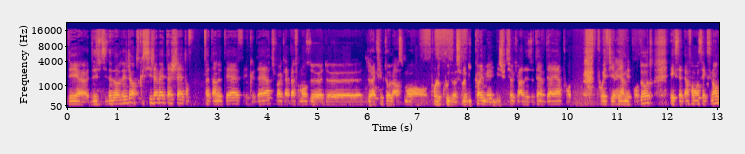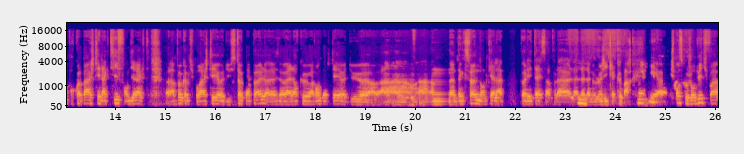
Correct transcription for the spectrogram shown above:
des, utilisateurs de. Parce que si jamais tu achètes fait un ETF et que derrière tu vois que la performance de, de, de la crypto, là en ce moment pour le coup sur le Bitcoin, mais, je suis sûr qu'il y aura des ETF derrière pour, pour Ethereum mais pour d'autres, et que cette performance est excellente, pourquoi pas acheter l'actif en direct? Euh, Un peu comme tu pourrais acheter euh, du stock Apple, euh, alors qu'avant d'acheter du, un, un, index fund dans lequel Apple était. C'est un peu la, la, la, même logique quelque part. Et je pense qu'aujourd'hui, tu vois.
